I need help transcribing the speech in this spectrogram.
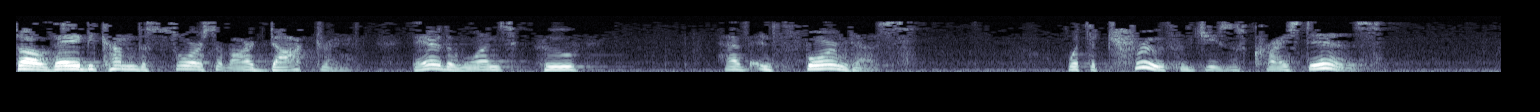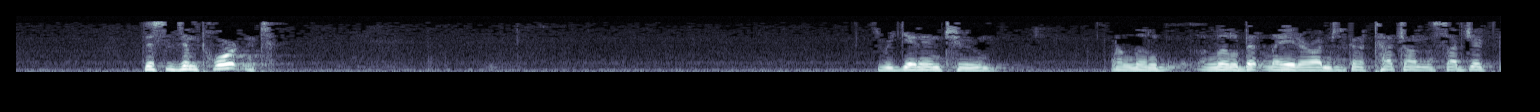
So they become the source of our doctrine. They're the ones who have informed us what the truth of Jesus Christ is. This is important. As we get into a little, a little bit later, I'm just going to touch on the subject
